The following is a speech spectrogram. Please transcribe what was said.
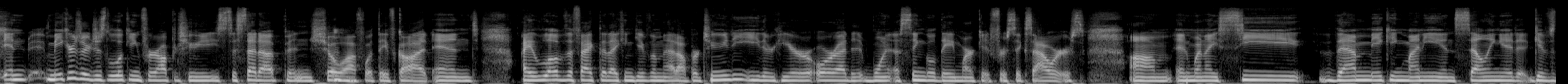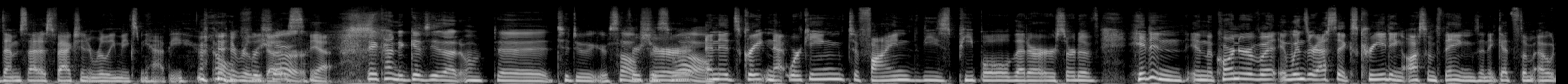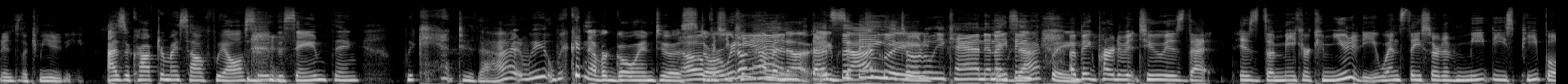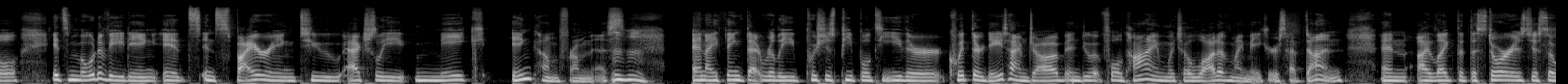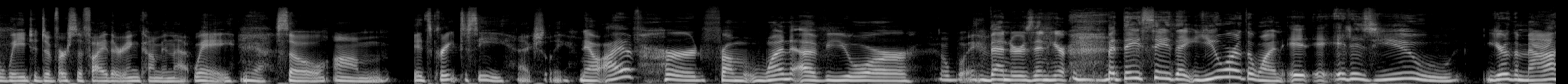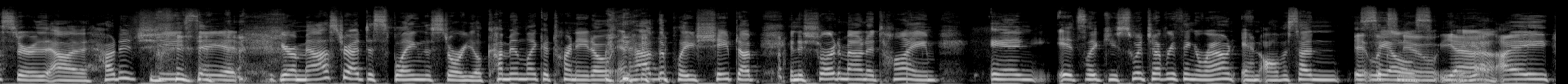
and makers are just looking for opportunities to set up and show mm-hmm. off what they've got, and I love the fact that I can give them that opportunity either here or at a, one, a single day market for six hours. Um, and when I see them making money and selling it, it gives them satisfaction. It really makes me happy. Oh, it really does. Sure. Yeah, it kind of gives you that um, to to do it yourself for sure. Well. And it's great networking to find these people that are sort of hidden in the the corner of Windsor, Essex, creating awesome things, and it gets them out into the community. As a crafter myself, we all say the same thing. We can't do that. We we could never go into a oh, store. we don't have enough. That's exactly. the thing. You totally can. And exactly. I think a big part of it too is that is the maker community. Once they sort of meet these people, it's motivating, it's inspiring to actually make income from this. Mm-hmm. And I think that really pushes people to either quit their daytime job and do it full time, which a lot of my makers have done. And I like that the store is just a way to diversify their income in that way. Yeah. So, um, it's great to see actually. Now, I have heard from one of your oh boy vendors in here but they say that you are the one it, it, it is you you're the master. Uh, how did she say it? You're a master at displaying the story. You'll come in like a tornado and have the place shaped up in a short amount of time. And it's like you switch everything around, and all of a sudden, it sales. looks new. Yeah, yeah. I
